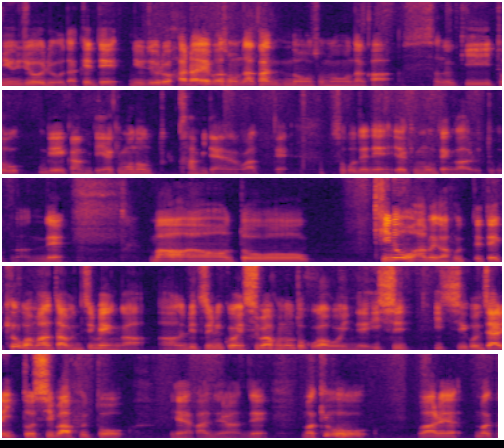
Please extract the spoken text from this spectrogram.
入場料だけで入場料払えばその中のそのなんか讃岐陶芸館みたいな焼き物館みたいなのがあってそこでね焼き物店があるってことなんでまああと昨日雨が降ってて今日はまだ多分地面があの立林公園芝生のとこが多いんで石石こう砂利と芝生とみたいな感じなんでまあ今日はあれまあ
